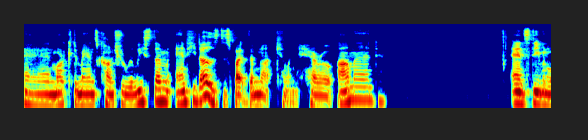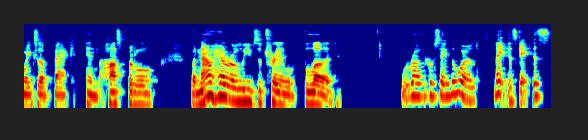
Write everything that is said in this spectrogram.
and Mark demands Khonshu release them, and he does, despite them not killing Harrow Ammit. And Steven wakes up back in the hospital, but now Harrow leaves a trail of blood. We'd rather go save the world. Latest gators.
